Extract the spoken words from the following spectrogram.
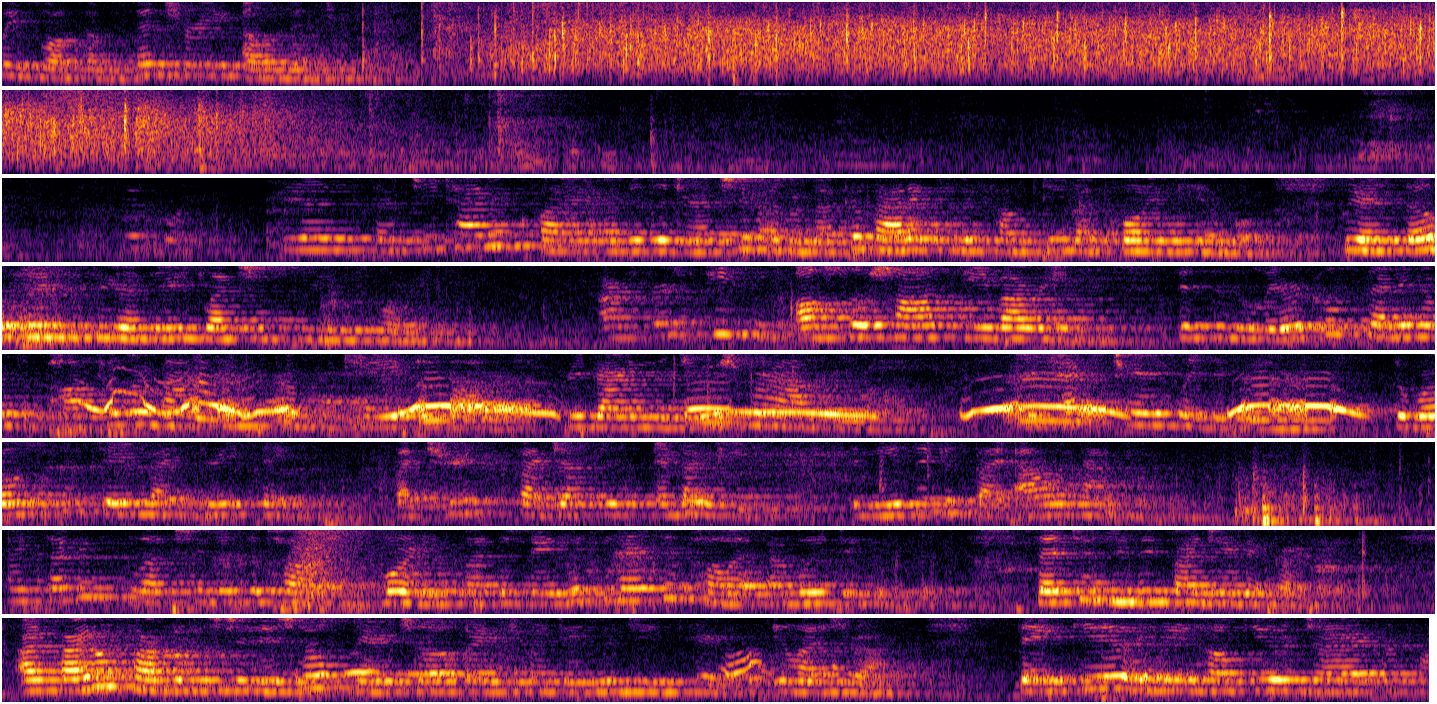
Please welcome Century Elementary. We are the Century Tiger Choir under the direction of Rebecca Maddox and accompanied by Pauline Campbell. We are so pleased to sing our three selections for you this morning. Our first piece is Al Shlosha D'varim. This is a lyrical setting of the popular maxim from the Pirkei Avot regarding the Jewish morality laws. The text translated means, the world is sustained by three things, by truth, by justice, and by peace. The music is by Allan Naplan. Our second selection is a poem, Morning, by the famous American poet Emily Dickinson, set to music by Janet Gardner. Our final song is a traditional spiritual arranged by David Jean Perry, Elijah Rock. Thank you, and we hope you enjoy our performance.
